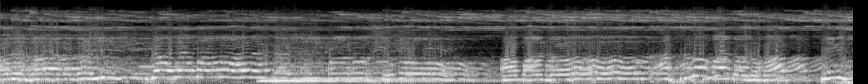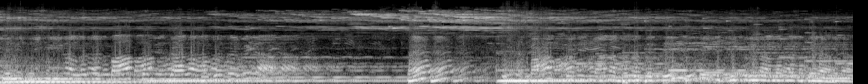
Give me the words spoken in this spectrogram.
અરે જાણ ગઈ જાણે માર મારો સુનો આ માંડવ આ સુનો માંડવ નો બાપ તેવી તેવી દીકરીના લગ્ન બાપ બની જાના ભગતે ગયા હે બાપ બની જાના ભગતે તેવી તેવી દીકરીના લગ્ન કર્યા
